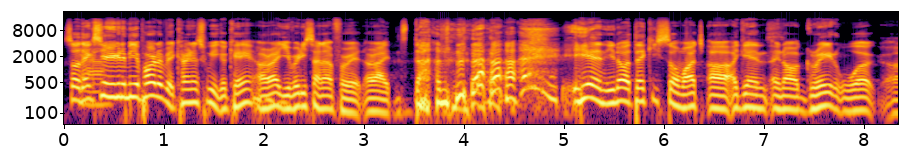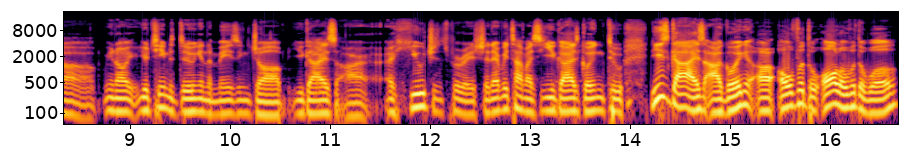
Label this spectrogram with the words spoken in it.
so next year you're gonna be a part of it, kindness week, okay? All right, you've already signed up for it. All right, it's done. Ian, you know, thank you so much. Uh, again, you know, great work. Uh, you know, your team is doing an amazing job. You guys are a huge inspiration. Every time I see you guys going to, these guys are going uh, over the all over the world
